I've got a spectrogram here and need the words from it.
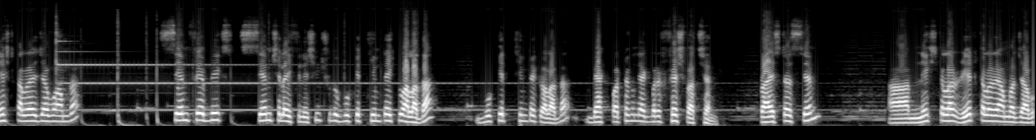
নেক্সট কালারে যাব আমরা। সেম ফেব্রিক্স সেম সেলাই ফিনিশিং শুধু বুকের থিমটা একটু আলাদা। বুকের থিমটা একটু আলাদা। ব্যাকপার্টটা কিন্তু একবারে ফ্রেশ পাচ্ছেন। প্রাইসটা সেম আর নেক্সট কালার রেড কালারে আমরা যাব।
